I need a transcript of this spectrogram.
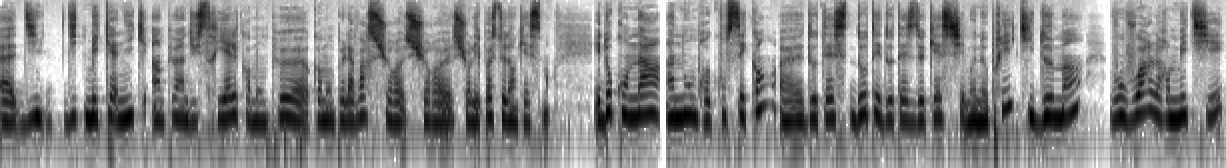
euh, dites mécaniques, un peu industrielles, comme on peut, euh, peut l'avoir sur, sur, euh, sur les postes d'encaissement. Et donc, on a un nombre conséquent d'hôtes et d'hôtesses de caisse chez Monoprix qui, demain, vont voir leur métier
